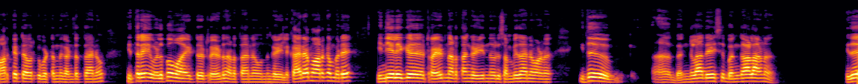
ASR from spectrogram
മാർക്കറ്റ് അവർക്ക് പെട്ടെന്ന് കണ്ടെത്താനോ ഇത്രയും എളുപ്പമായിട്ട് ട്രേഡ് നടത്താനോ ഒന്നും കഴിയില്ല. കരമാർഗം വരെ ഇന്ത്യയിലേക്ക് ട്രേഡ് നടത്താൻ കഴിയുന്ന ഒരു സംവിധാനമാണ്. ഇത് ബംഗ്ലാദേശ് ബംഗാളാണ്. ഇത്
